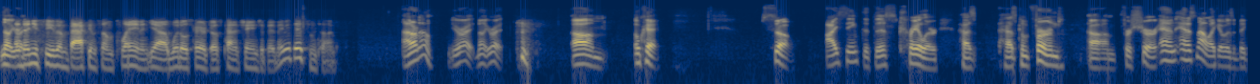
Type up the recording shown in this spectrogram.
No, you're and right. then you see them back in some plane, and yeah, Widow's hair does kind of change a bit. Maybe it is some time. I don't know. You're right. No, you're right. um, okay. So, I think that this trailer has has confirmed um, for sure, and and it's not like it was a big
